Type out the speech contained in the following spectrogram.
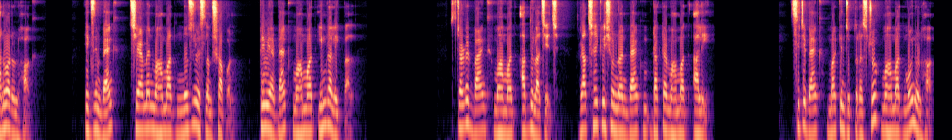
Anwarul Haque. Exim bank, chairman Mohammad Nazrul Islam Swapan, premier bank Mohammad Imran Iqbal. Standard bank Mohammad Abdul Aziz, Rajshahi কৃষি উন্নয়ন bank doctor Mohammad Ali. City bank মার্কিন যুক্তরাষ্ট্র Mohammad Mainul Haque.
